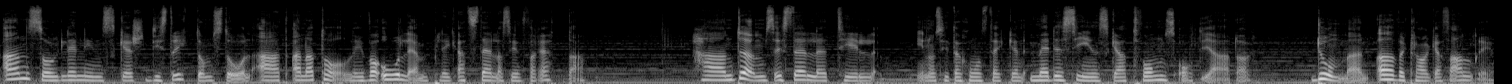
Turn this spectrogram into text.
ansåg Leninskers distriktdomstol att Anatoli var olämplig att ställas inför rätta. Han döms istället till, inom citationstecken, medicinska tvångsåtgärder. Domen överklagas aldrig.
